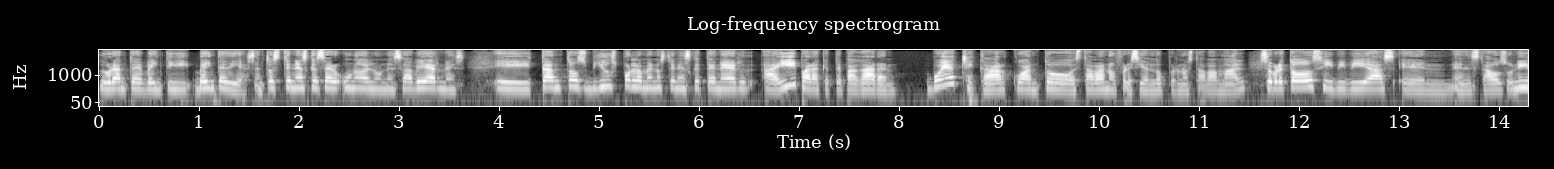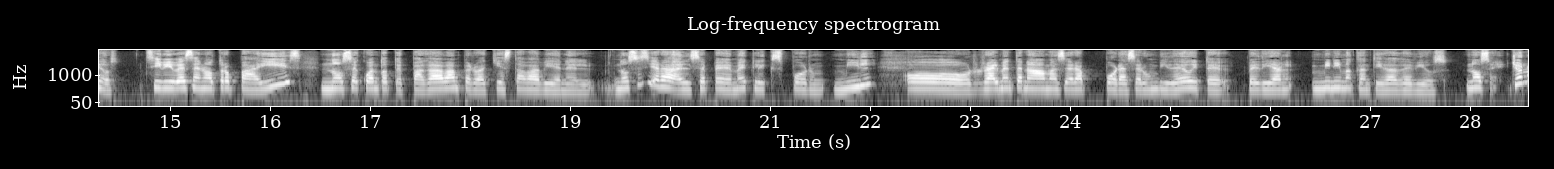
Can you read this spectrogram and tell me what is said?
durante durante 20, 20 días. Entonces tenías que hacer uno de lunes a viernes y tantos views por lo menos tenías que tener ahí para que te pagaran. voy a checar cuánto estaban ofreciendo, pero no estaba mal. Sobre todo si vivías en, en Estados Unidos. Si vives en otro país, no sé cuánto te pagaban, pero aquí estaba bien el, no sé si era el CPM clics por mil o realmente nada más era por hacer un video y te pedían mínima cantidad de views. No sé, yo no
